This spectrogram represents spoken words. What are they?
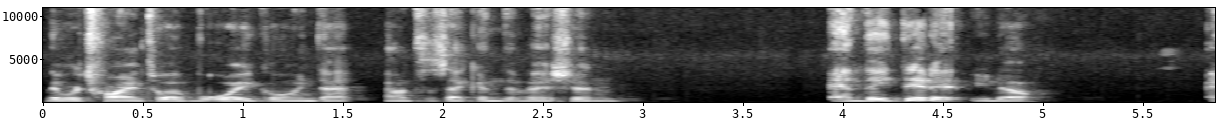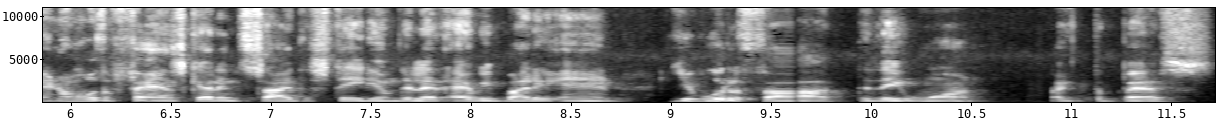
They were trying to avoid going down to second division, and they did it. You know, and all the fans got inside the stadium. They let everybody in. You would have thought that they won, like the best,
